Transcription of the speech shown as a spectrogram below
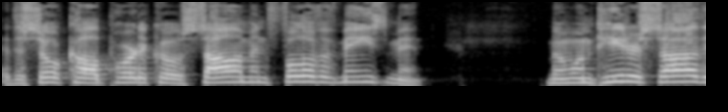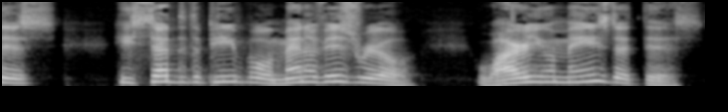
at the so called portico of Solomon, full of amazement. But when Peter saw this, he said to the people, Men of Israel, why are you amazed at this?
